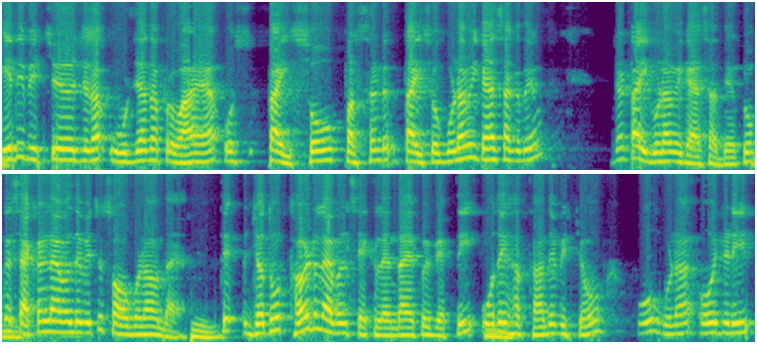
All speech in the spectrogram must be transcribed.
ਇਹਦੇ ਵਿੱਚ ਜਿਹੜਾ ਊਰਜਾ ਦਾ ਪ੍ਰਵਾਹ ਹੈ ਉਸ 250% 250 ਗੁਣਾ ਵੀ ਕਹਿ ਸਕਦੇ ਹੋ ਜਾਂ 2.5 ਗੁਣਾ ਵੀ ਕਹਿ ਸਕਦੇ ਹੋ ਕਿਉਂਕਿ ਸੈਕੰਡ ਲੈਵਲ ਦੇ ਵਿੱਚ 100 ਗੁਣਾ ਹੁੰਦਾ ਹੈ। ਤੇ ਜਦੋਂ ਥਰਡ ਲੈਵਲ ਸਿੱਖ ਲੈਂਦਾ ਹੈ ਕੋਈ ਵਿਅਕਤੀ ਉਹਦੇ ਹੱਥਾਂ ਦੇ ਵਿੱਚੋਂ ਉਹ ਗੁਣਾ ਉਹ ਜਿਹੜੀ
